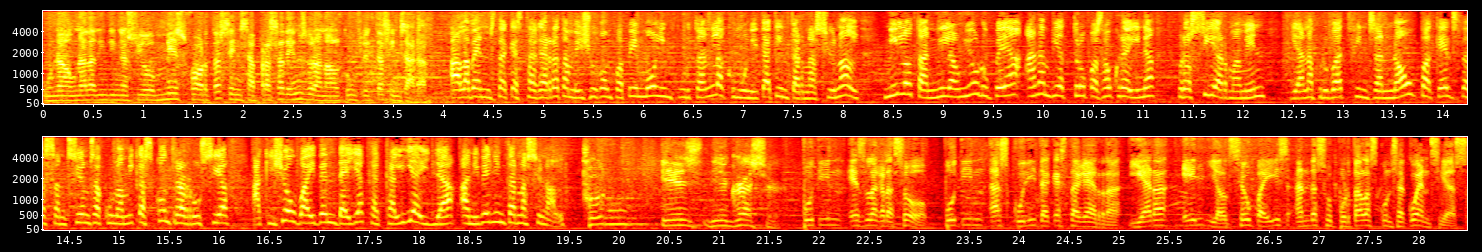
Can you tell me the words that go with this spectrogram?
una onada d'indignació més forta sense precedents durant el conflicte fins ara. A l'avenç d'aquesta guerra també juga un paper molt important la comunitat internacional. Ni l'OTAN ni la Unió Europea han enviat tropes a Ucraïna, però sí armament i han aprovat fins a nou paquets de sancions econòmiques contra Rússia, a qui Joe Biden deia que calia aïllar a nivell internacional. Putin is the aggressor. Putin és l'agressor. Putin ha escollit aquesta guerra i ara ell i el seu país han de suportar les conseqüències.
